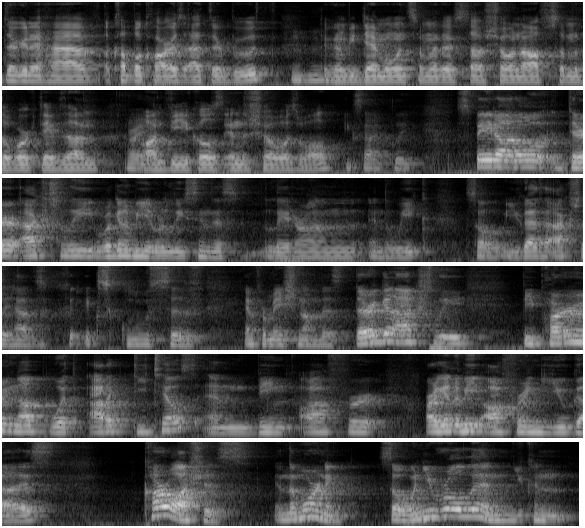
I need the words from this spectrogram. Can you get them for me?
they're gonna have a couple cars at their booth. Mhm. They're gonna be demoing some of their stuff, showing off some of the work they've done Right. on vehicles in the show as well. Exactly. Spade Auto, they're actually we're gonna be releasing this later on in the week, so you guys actually have exclusive information on this. They're gonna actually be partnering up with Attic Details and being offer are gonna be offering you guys car washes in the morning. So when you roll in, you can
